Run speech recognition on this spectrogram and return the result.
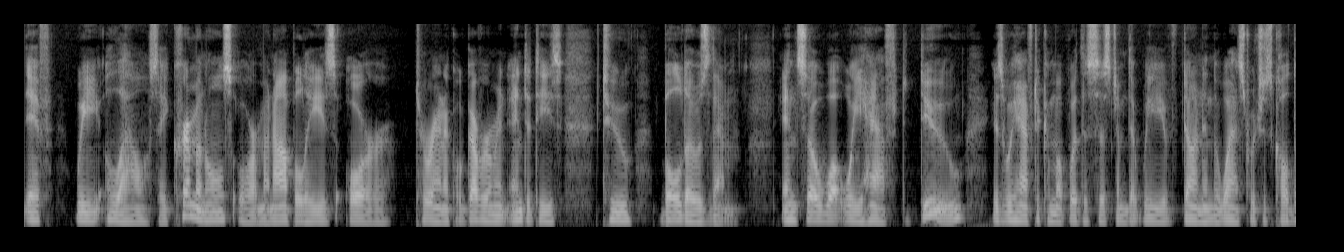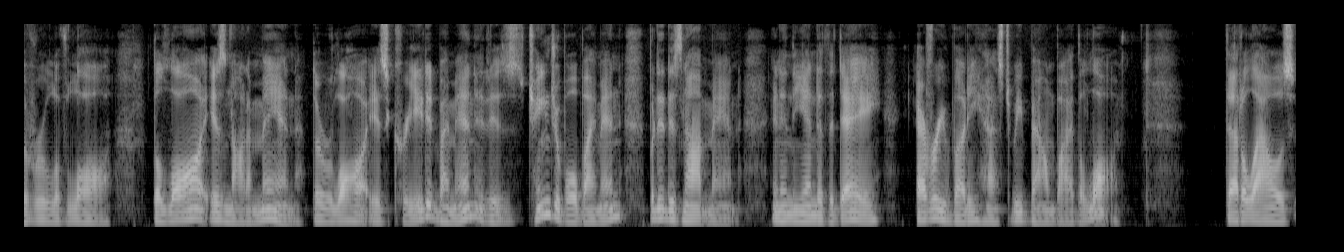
if we allow, say, criminals or monopolies or tyrannical government entities to bulldoze them. And so, what we have to do is we have to come up with a system that we've done in the West, which is called the rule of law. The law is not a man. The law is created by men, it is changeable by men, but it is not man. And in the end of the day, everybody has to be bound by the law that allows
